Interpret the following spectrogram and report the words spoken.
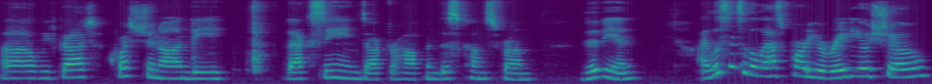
Uh, we've got a question on the vaccine, Dr. Hoffman. This comes from Vivian. I listened to the last part of your radio show,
